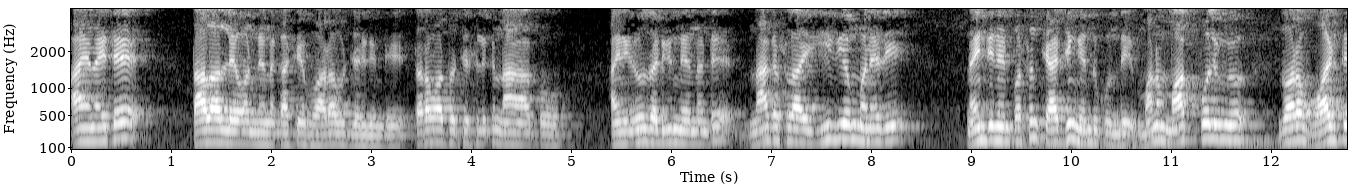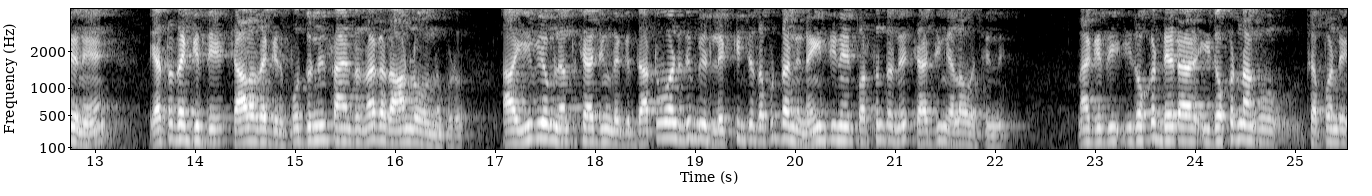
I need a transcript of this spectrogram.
ఆయన అయితే తాళాలు లేవని నిన్న కాసేపు అడవుడు జరిగింది. తర్వాత వచ్చేసరికి నాకు ఆయన ఈరోజు అడిగింది ఏంటంటే నాకు అసలు ఆ ఈవీఎం అనేది నైంటీ నైన్ పర్సెంట్ ఛార్జింగ్ ఎందుకు ఉంది? మనం మాక్ పోలింగ్ ద్వారా వాడితేనే ఎంత తగ్గిద్ది చాలా తగ్గిద్ది. పొద్దున్నే సాయంత్రం దాకా అది ఆన్లో ఉన్నప్పుడు. ఆ ఈవీఎంలో ఎంత ఛార్జింగ్ తగ్గిద్ది? అటువంటిది మీరు లెక్కించేటప్పుడు దాన్ని నైంటీ నైన్ పర్సెంట్ అనేది ఛార్జింగ్ ఎలా వచ్చింది? నాకు ఇది ఇదొక్కటి డేటా ఇదొక్కటి నాకు చెప్పండి.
